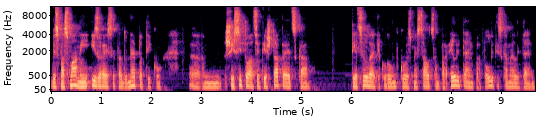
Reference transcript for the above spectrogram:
vismaz manī, izraisa tādu nepatiku um, šī situācija tieši tāpēc, ka tie cilvēki, kuru, kurus mēs saucam par elitēm, par politiskām elitēm,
